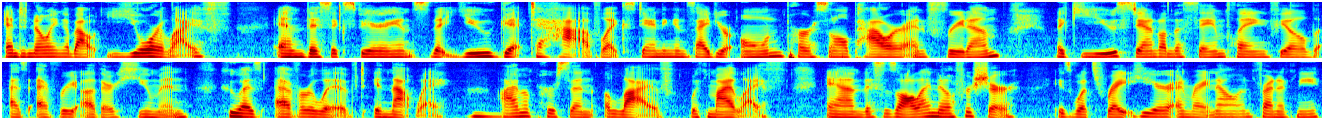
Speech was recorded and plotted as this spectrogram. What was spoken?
and knowing about your life and this experience that you get to have, like standing inside your own personal power and freedom. Like you stand on the same playing field as every other human who has ever lived in that way. Mm. I'm a person alive with my life, and this is all I know for sure. is what's right here and right now in front of me.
